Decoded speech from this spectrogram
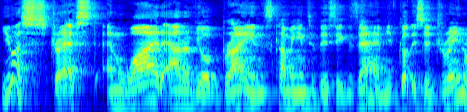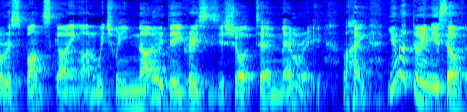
you are stressed and wired out of your brains coming into this exam. You've got this adrenal response going on, which we know decreases your short term memory. Like, you're not doing yourself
